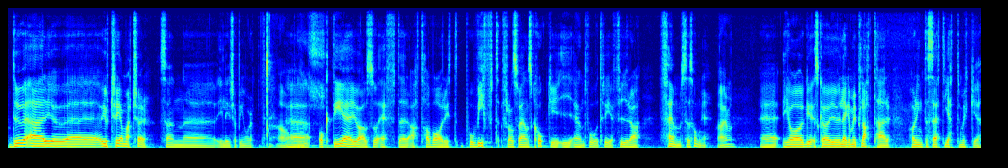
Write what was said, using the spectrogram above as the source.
du är ju, eh, har gjort tre matcher sen i Linköping i år. ja och det är ju alltså efter att ha varit på vift från svensk hockey i en, två, tre, fyra, fem säsonger. Jajamän. Jag ska ju lägga mig platt här. Har inte sett jättemycket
